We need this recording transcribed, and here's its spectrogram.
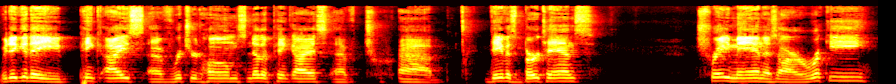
We did get a pink ice of Richard Holmes, another pink ice of uh, Davis Bertans. Tre Mann is our rookie.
